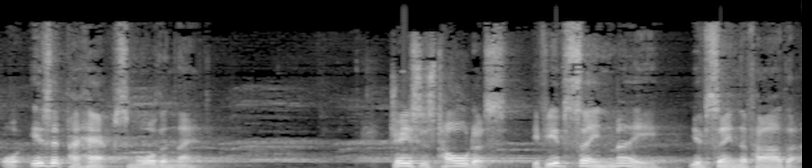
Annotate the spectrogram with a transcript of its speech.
or is it perhaps more than that? Jesus told us, if you've seen me, you've seen the Father.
